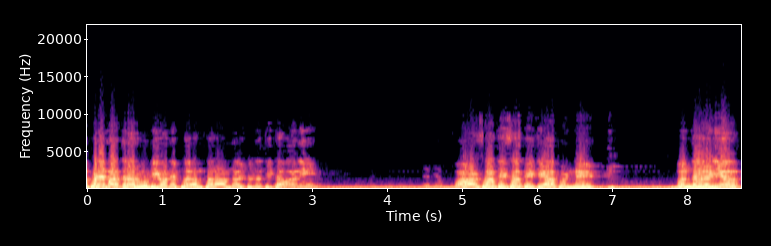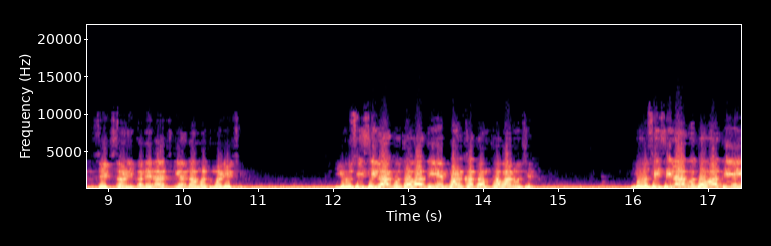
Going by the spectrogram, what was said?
આપણે માત્ર રૂઢિઓ અને પરંપરાઓ નષ્ટ નથી થવાની. પણ સાથે સાથે જે આપણને બંધારણીય, શૈક્ષણિક અને રાજકીય અનામત મળ્યું છે, યુસીસી લાગુ થવાથી એ પણ ખતમ થવાનું છે. યુસીસી લાગુ થવાથી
